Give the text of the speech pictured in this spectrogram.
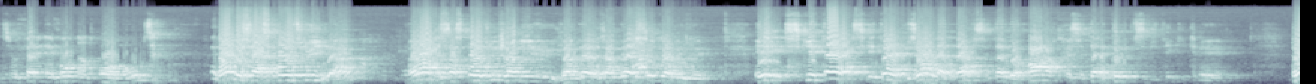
Si vous faites des fautes dans trois mots, non, mais ça se produit, hein? Non, mais ça se produit, j'en ai vu, j'en ai, ai, assez vu. Et ce qui était, ce qui était amusant là-dedans, c'était de voir que c'était la collectivité qui créait. Donc,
